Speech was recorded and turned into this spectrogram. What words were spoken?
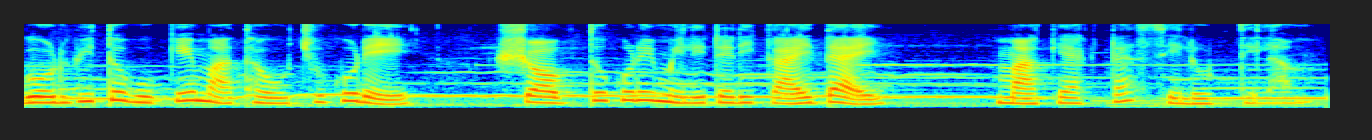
গর্বিত বুকে মাথা উঁচু করে শব্দ করে মিলিটারি কায়দায় মাকে একটা সেলুট দিলাম।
